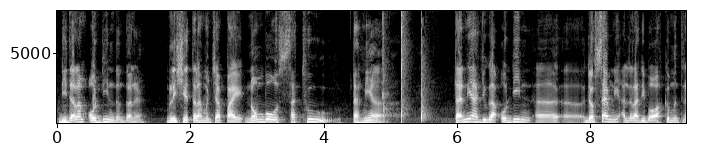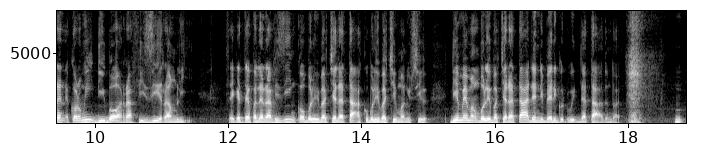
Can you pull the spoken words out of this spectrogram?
Di dalam Odin, tuan-tuan, eh, Malaysia telah mencapai nombor satu. Tahniah. Tahniah juga Odin uh, uh, Dosem ni adalah di bawah Kementerian Ekonomi di bawah Rafizi Ramli. Saya kata pada Rafizi kau boleh baca data, aku boleh baca manusia. Dia memang boleh baca data dan dia very good with data tuan-tuan. Hmm.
